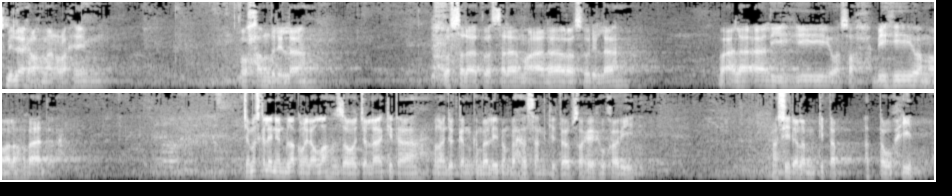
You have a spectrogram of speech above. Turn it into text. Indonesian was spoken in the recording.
بسم الله الرحمن الرحيم الحمد لله والصلاة والسلام على رسول الله وعلى آله وصحبه ومواله بعد Jamaah sekalian yang belakang oleh Allah Azza wa Jalla Kita melanjutkan kembali pembahasan kitab Sahih Bukhari Masih dalam kitab At-Tauhid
